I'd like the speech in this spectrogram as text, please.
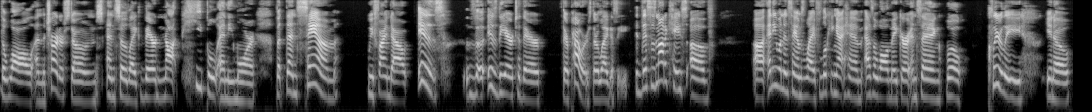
the wall and the charter stones, and so like they're not people anymore. But then Sam, we find out, is the is the heir to their their powers, their legacy. This is not a case of uh, anyone in Sam's life looking at him as a wall maker and saying, well, clearly, you know,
